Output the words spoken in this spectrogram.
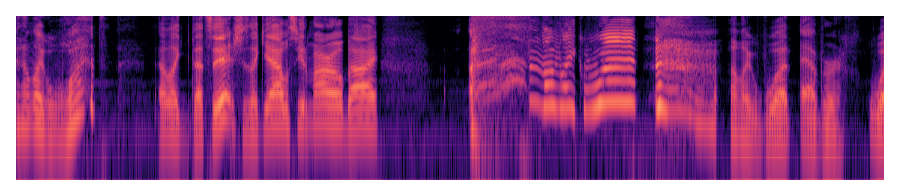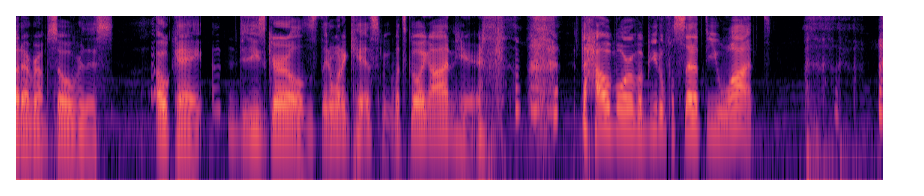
And I'm like, what? I'm like, that's it? She's like, yeah, we'll see you tomorrow. Bye like, what? I'm like, whatever. Whatever. I'm so over this. Okay. These girls, they don't want to kiss me. What's going on here? How more of a beautiful setup do you want?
